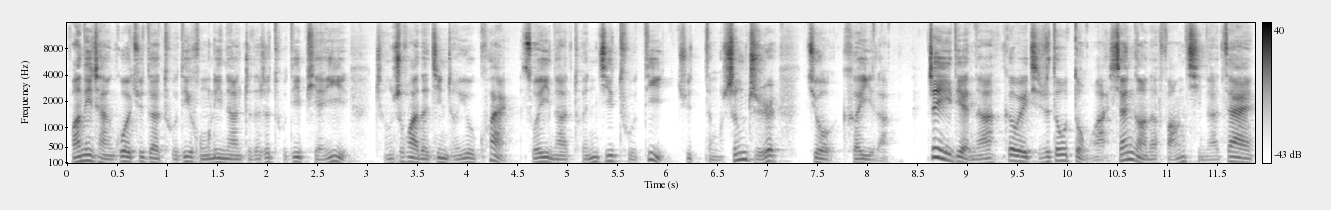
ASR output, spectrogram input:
房地产过去的土地红利呢，指的是土地便宜，城市化的进程又快，所以呢，囤积土地去等升值就可以了。这一点呢，各位其实都懂啊。香港的房企呢，在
